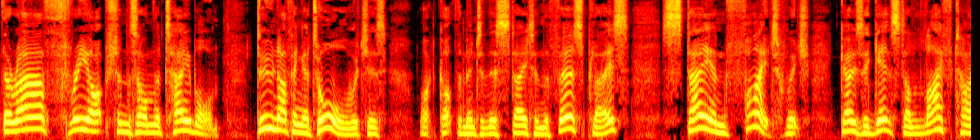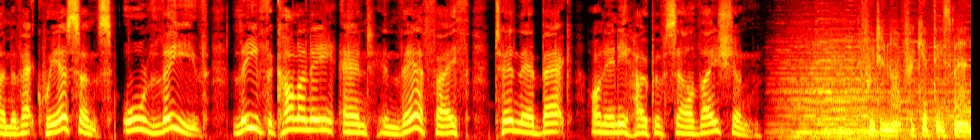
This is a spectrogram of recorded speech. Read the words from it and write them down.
There are three options on the table do nothing at all, which is what got them into this state in the first place, stay and fight, which goes against a lifetime of acquiescence, or leave, leave the colony and, in their faith, turn their back on any hope of salvation. If we do not forgive these men,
